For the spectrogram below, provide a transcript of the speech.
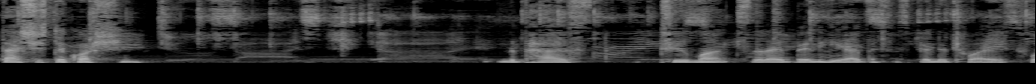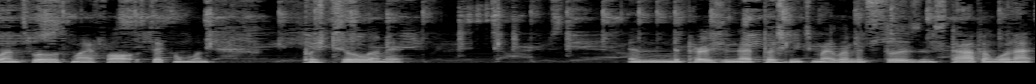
That's just the question the past two months that I've been here, I've been suspended twice. Once well, was my fault. Second one, pushed to the limit. And the person that pushed me to my limit still isn't stopping. Well, not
